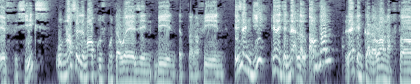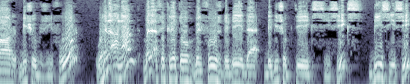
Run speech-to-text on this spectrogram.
f 6 وبنصل لموقف متوازن بين الطرفين. اذا دي كانت النقلة الأفضل لكن كروانا اختار bishop g 4 وهنا اناند بدأ فكرته بالفوز ببيدا ب bishop take c 6 b c 6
